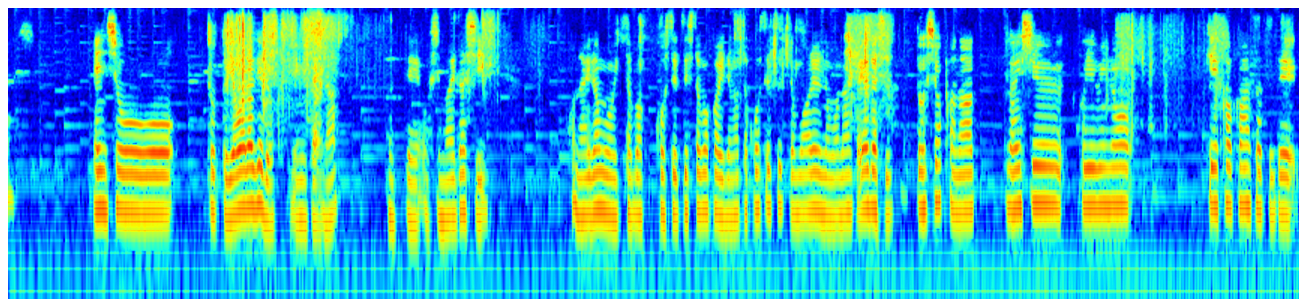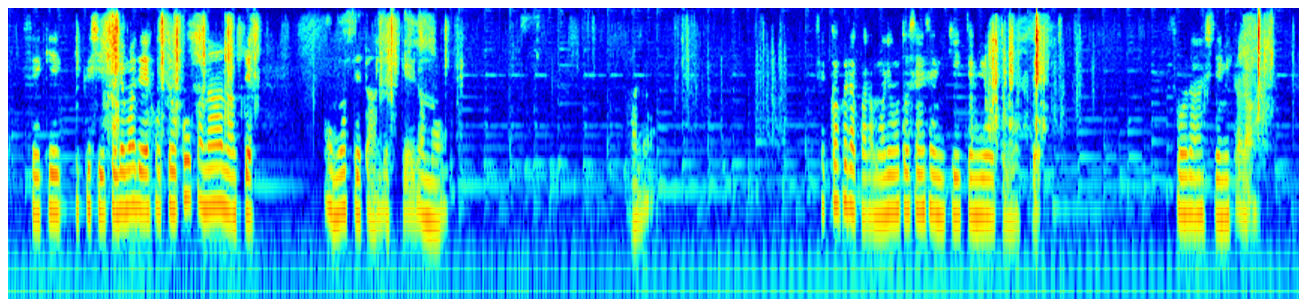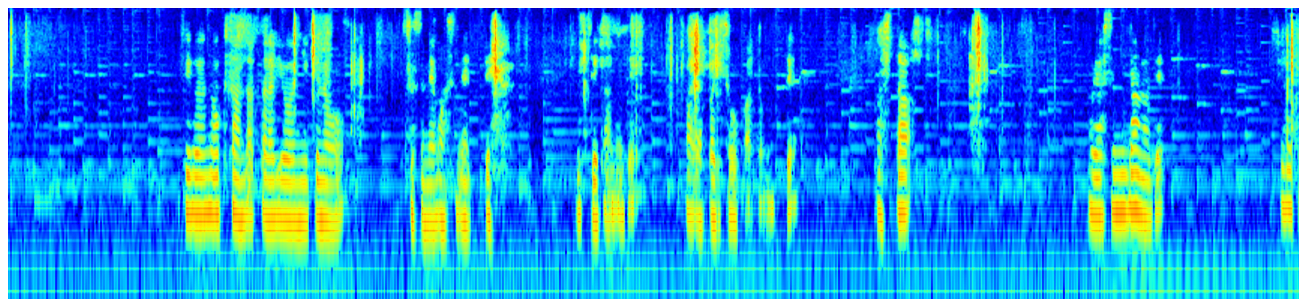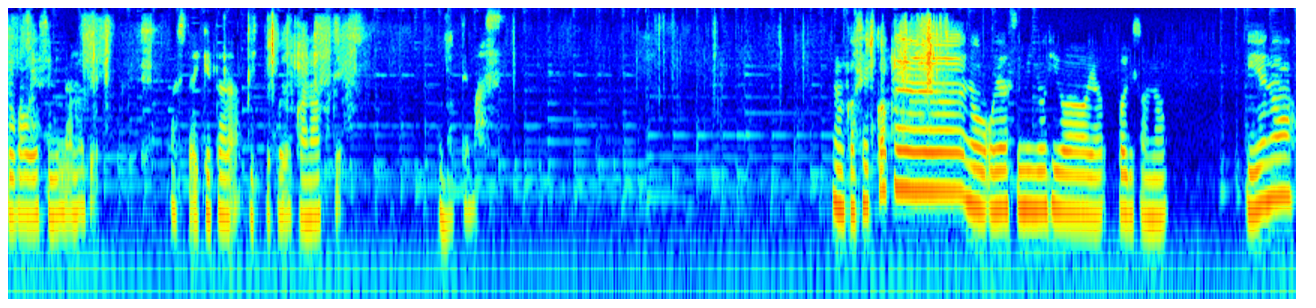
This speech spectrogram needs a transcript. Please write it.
炎症をちょっと和らげるお薬みたいな、塗っておしまいだし、この間も行ったば、骨折したばかりでまた骨折って思われるのもなんか嫌だし、どうしようかな。来週、小指の経過観察で整形行くし、それまで放っておこうかななんて思ってたんですけれども、あの、せっかくだから森本先生に聞いてみようと思って、相談してみたら、自分の奥さんだったら病院に行くのを勧めますねって 言ってたので、あ、やっぱりそうかと思って、明日、お休みなので、仕事がお休みなので、明日行けたら行ってこようかなって思ってます。なんかせっかくのお休みの日は、やっぱりその、家の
